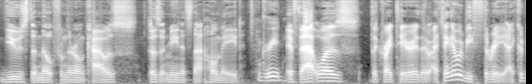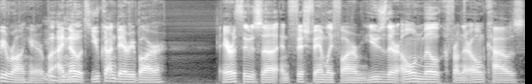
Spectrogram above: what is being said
use the milk from their own cows doesn't mean it's not homemade. Agreed. If that was the criteria, there, I think there would be three. I could be wrong here, but I know it's UConn Dairy Bar, Arethusa, and Fish Family Farm use their own milk from their own cows,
